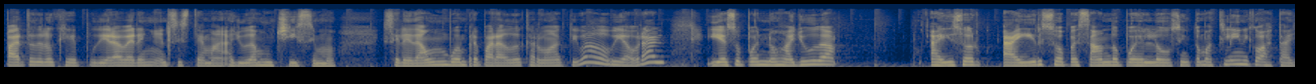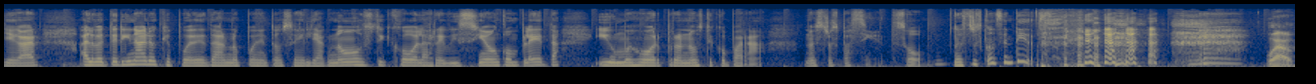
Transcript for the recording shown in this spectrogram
parte de lo que pudiera haber en el sistema. Ayuda muchísimo. Se le da un buen preparado de carbón activado vía oral y eso pues nos ayuda a ir, a ir sopesando pues los síntomas clínicos hasta llegar al veterinario que puede darnos pues entonces el diagnóstico, la revisión completa y un mejor pronóstico para nuestros pacientes o nuestros consentidos. wow.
